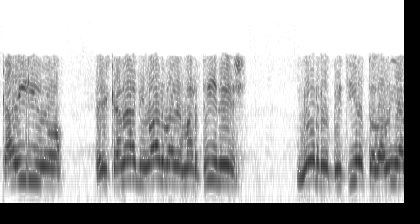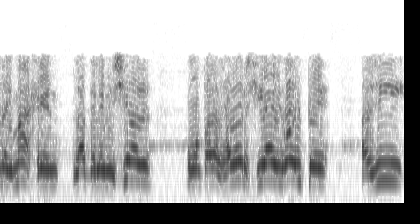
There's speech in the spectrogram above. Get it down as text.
caído, el canario Álvarez Martínez. No repitió todavía la imagen, la televisión, como para saber si hay golpe allí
